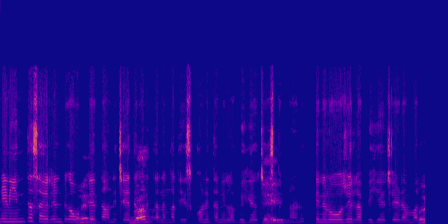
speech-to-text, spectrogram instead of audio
నేను ఇంత సైలెంట్‌గా ఉంటే దాన్ని చేతకానితనంగా తీసుకొని తను ఇలా బిహేవ్ చేస్తున్నాడు. తిను రోజు ఇలా బిహేవ్ చేయడం వల్ల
